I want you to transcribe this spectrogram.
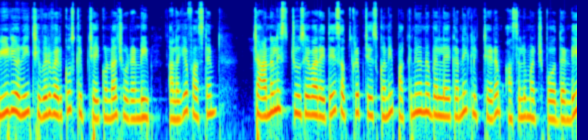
వీడియోని చివరి వరకు స్కిప్ చేయకుండా చూడండి. అలాగే ఫస్ట్ టైం ఛానల్ చూసేవారైతే సబ్స్క్రైబ్ చేసుకొని పక్కనే ఉన్న బెల్ ఐకాన్ని క్లిక్ చేయడం అసలు మర్చిపోవద్దండి.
